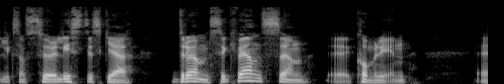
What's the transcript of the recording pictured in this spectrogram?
liksom surrealistiska drömsekvensen eh, kommer in. Eh,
